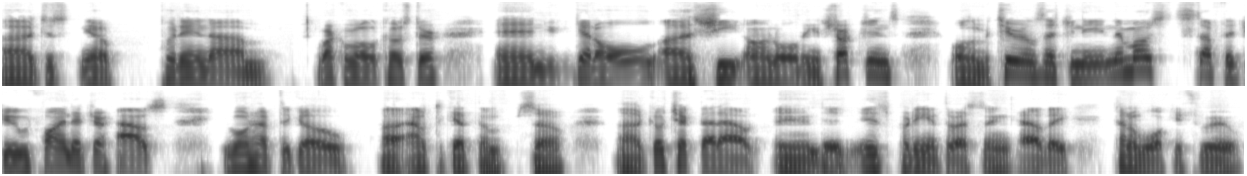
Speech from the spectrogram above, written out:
Uh, just you know, put in um, rock and roller coaster, and you can get a whole uh, sheet on all the instructions, all the materials that you need, and the most stuff that you find at your house. You won't have to go uh, out to get them. So uh, go check that out, and it is pretty interesting how they kind of walk you through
